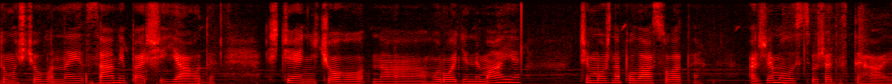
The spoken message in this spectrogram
тому що вони самі перші ягоди. Ще нічого на городі немає, чим можна поласувати, а жимолость вже достигає.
